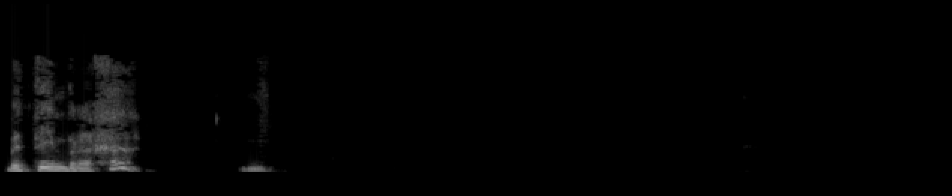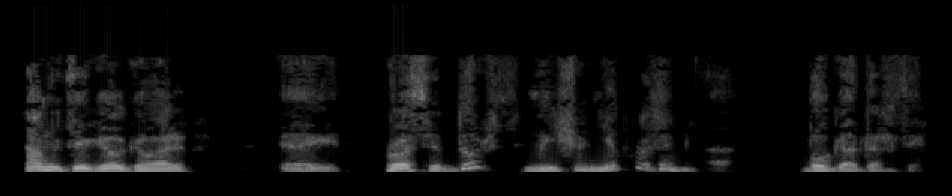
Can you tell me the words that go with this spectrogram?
Бетейм Браха там, где говорят, э, просят дождь, мы еще не просим Бога о дожде.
